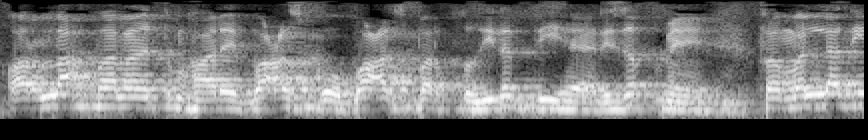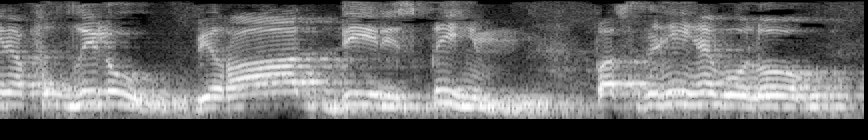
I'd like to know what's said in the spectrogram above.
اور اللہ تعالی نے تمہارے بعض کو بعض پر فضیلت دی ہے رزق میں۔ فمن الذین فضلوا براد رزقهم پس نہیں ہے وہ لوگ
